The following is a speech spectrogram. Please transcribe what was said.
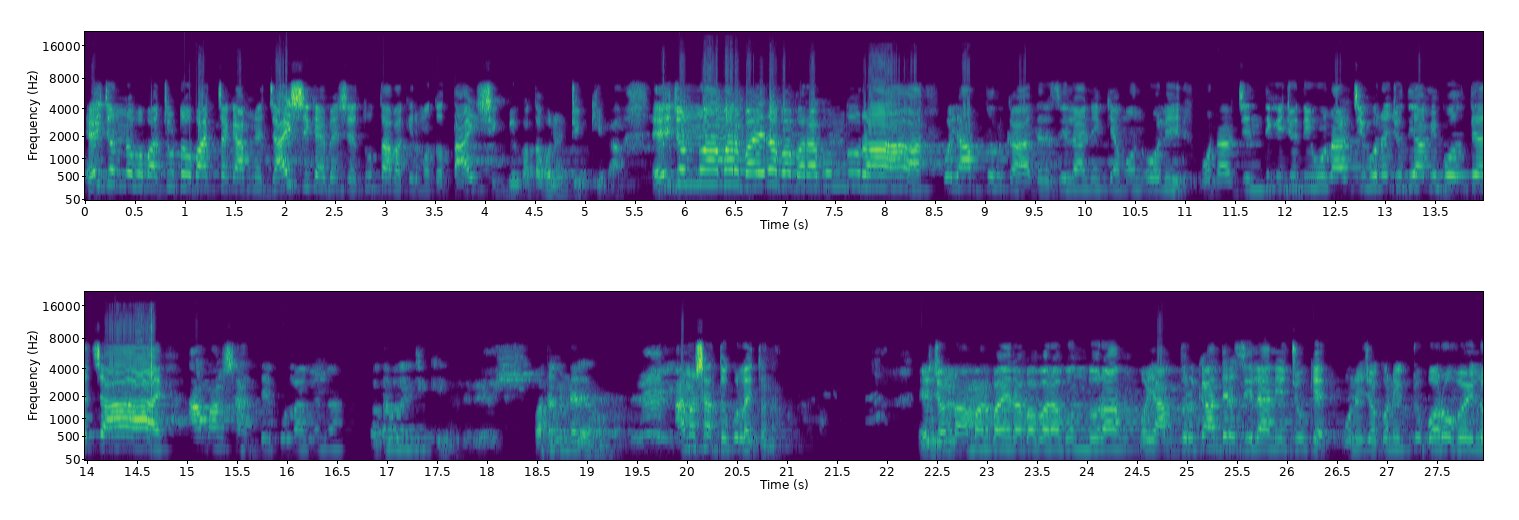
এই জন্য বাবা ছোট বাচ্চাকে আপনি যাই শিখাবেন সে তুতা বাকির মতো তাই শিখবে কথা বলেন ঠিক কিনা? এই জন্য আমার ভাইরা বাবারা বন্ধুরা ওই আব্দুল কাদের জিলানি কেমন অলি ওনার জিন্দিগি যদি ওনার জীবনে যদি আমি বলতে চাই আমার সাধ্যে কোলাবে না। কথা বলেন ঠিক কিনা? কথা কিনা আমার? আমার সাধ্য কোলাইতো না। এই জন্য আমার ভাইরা বাবারা, বন্ধুরা, ওই আব্দুল কাদের জিলানির যুগে উনি যখন একটু বড় হইল,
